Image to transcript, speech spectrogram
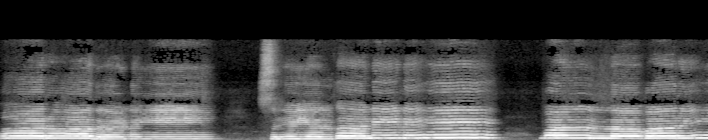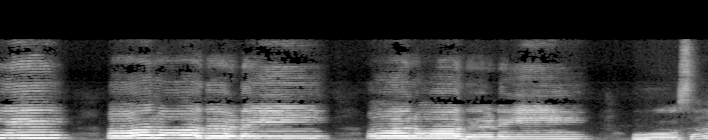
ஆராதனை. செயல்களிலே வல்லவரே ஆராதனை ஆராதனை. ஓசா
